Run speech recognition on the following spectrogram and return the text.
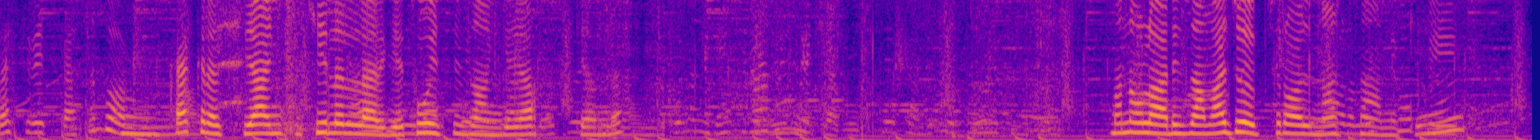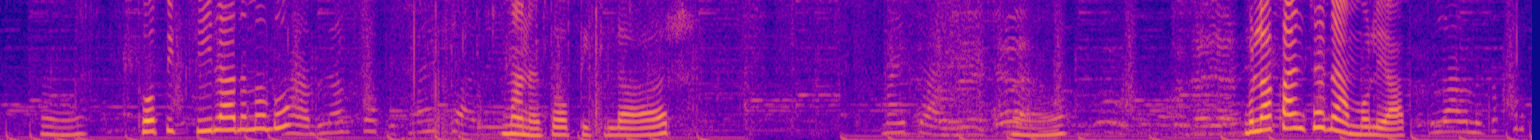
rasvetkasi bor как раз yangi kelinlarga to'y sezonga yaxshi ekanda Mana ularingiz ham ajoyib chiroyli narsamiki. Topik deyiladimi bu? Ha, bular topik maytali. Mana topiklar. Maytali. Ha. Bular qanchadan bo'lyapti? Bularimizni qirq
